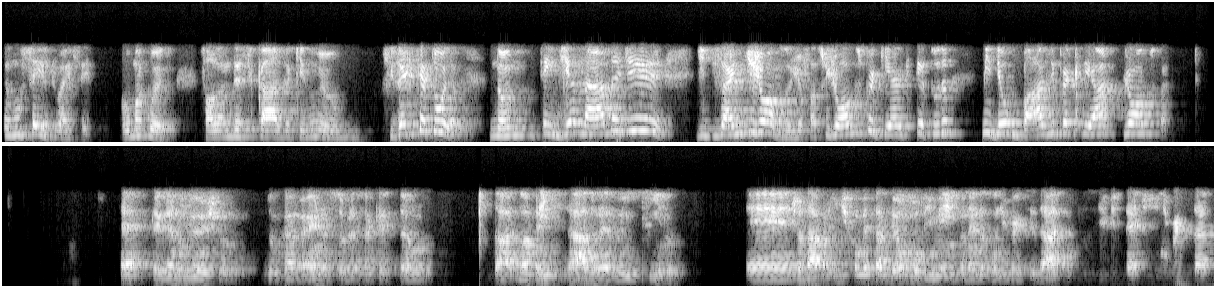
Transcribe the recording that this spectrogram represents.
Eu não sei o que vai ser. Alguma coisa. Falando desse caso aqui no meu. Fiz arquitetura. Não entendia nada de, de design de jogos. Hoje eu faço jogos porque a arquitetura me deu base para criar jogos. Cara. É, pegando o gancho do Caverna sobre essa questão da, do aprendizado, né, do ensino, é, já dá para a gente começar a ver um movimento né, nas universidades, inclusive até de universidades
